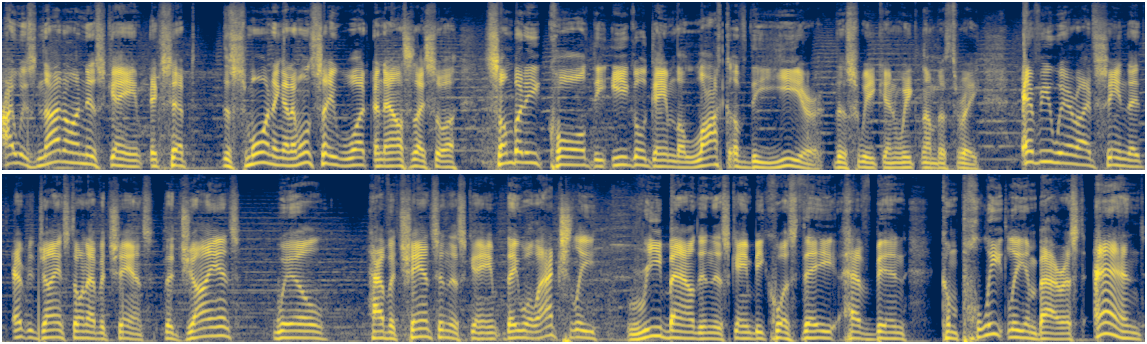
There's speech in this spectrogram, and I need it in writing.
I was not on this game except this morning, and I won't say what analysis I saw. Somebody called the Eagle game the lock of the year this week in week number three. Everywhere I've seen that every Giants don't have a chance. The Giants will have a chance in this game. They will actually rebound in this game because they have been completely embarrassed and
